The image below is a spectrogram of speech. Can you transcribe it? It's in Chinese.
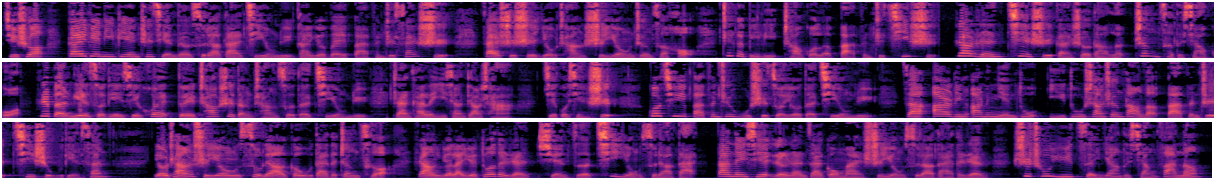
据说，该便利店之前的塑料袋弃用率大约为百分之三十，在实施有偿使用政策后，这个比例超过了百分之七十，让人切实感受到了政策的效果。日本连锁店协会对超市等场所的弃用率展开了一项调查。结果显示，过去百分之五十左右的弃用率，在二零二零年度一度上升到了百分之七十五点三。有偿使用塑料购物袋的政策，让越来越多的人选择弃用塑料袋。但那些仍然在购买使用塑料袋的人，是出于怎样的想法呢？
